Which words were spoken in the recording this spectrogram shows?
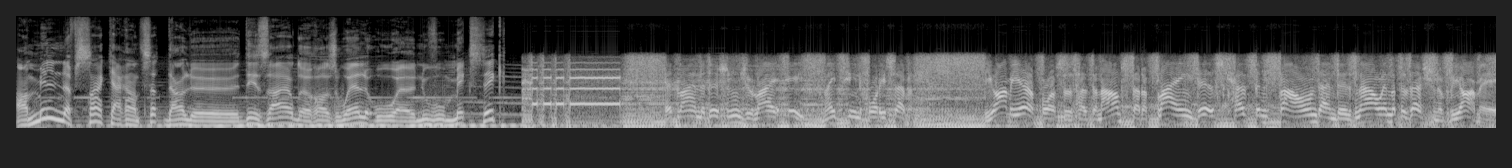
en 1947 dans le désert de Roswell au Nouveau-Mexique. Headline edition, July 8, 1947. The Army Air Forces has announced that a flying disc has been found and is now in the possession of the Army.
